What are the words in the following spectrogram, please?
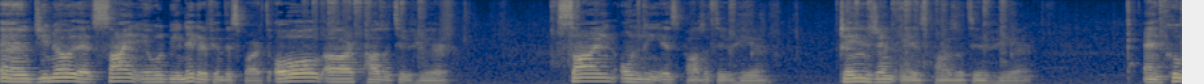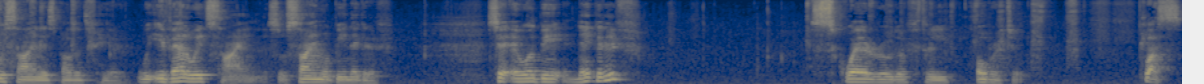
And you know that sine, it will be negative in this part. All are positive here. Sine only is positive here. Tangent is positive here. And cosine is positive here. We evaluate sine. So sine will be negative. So it will be negative square root of 3 over 2 plus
